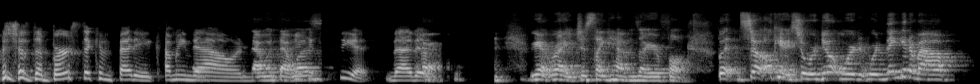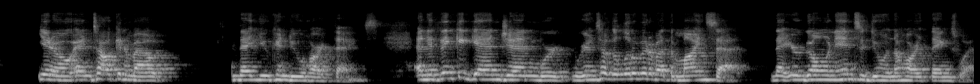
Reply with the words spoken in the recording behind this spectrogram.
was just a burst of confetti coming oh, down. Is that what that was? You can see it. That is. Right. Oh. Yeah, right. Just like it happens on your phone. But so okay, so we're doing we're we're thinking about, you know, and talking about that you can do hard things. And I think again, Jen, we're we're gonna talk a little bit about the mindset that you're going into doing the hard things with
